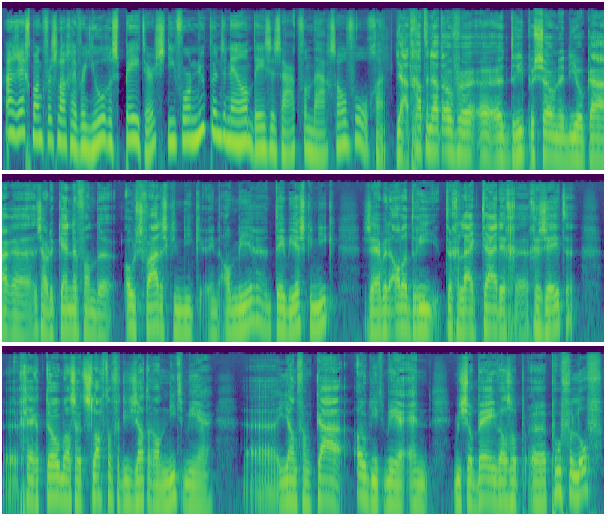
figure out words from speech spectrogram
aan rechtbankverslaggever Joris Peters, die voor nu.nl deze zaak vandaag zal volgen. Ja, het gaat inderdaad over uh, drie personen die elkaar zouden kennen van de Oostvaarderskliniek in Almere, een TBS-kliniek. Ze hebben er alle drie tegelijkertijd uh, gezeten. Gerrit Thomas, het slachtoffer, die zat er al niet meer. Jan van K. ook niet meer. En Michel B. was op proefverlof.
